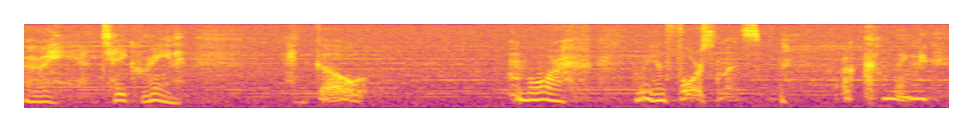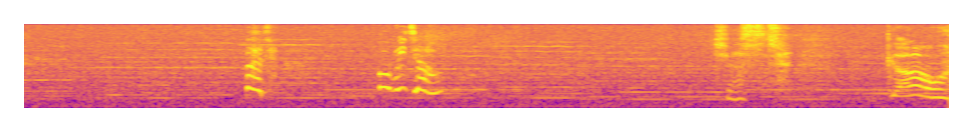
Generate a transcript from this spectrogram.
Hurry, take Rin, and go. More reinforcements are coming. But, Obito! Just go.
